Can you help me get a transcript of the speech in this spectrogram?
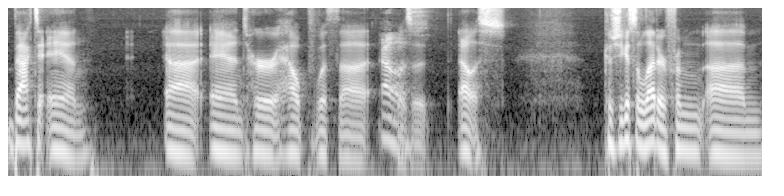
Back to Anne, uh, and her help with uh, Ellis. Was it Ellis? Because she gets a letter from um,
